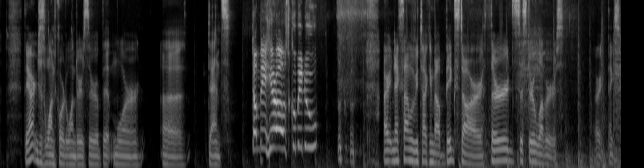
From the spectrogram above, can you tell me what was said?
they aren't just one chord wonders, they're a bit more uh dense. Don't be a hero, Scooby Doo. All right, next time we'll be talking about Big Star, Third Sister Lovers. All right, thanks.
